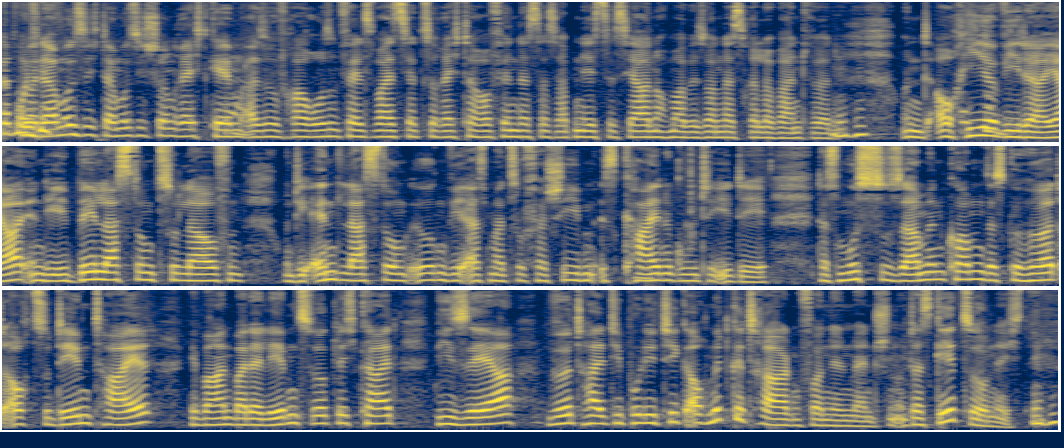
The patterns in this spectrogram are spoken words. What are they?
Aber da muss, ich, da muss ich schon recht geben. Ja. Also Frau Rosenfels weist ja zu Recht darauf hin, dass das ab nächstes Jahr noch mal besonders relevant wird. Mhm. Und auch hier wieder, ja, in die Belastung zu laufen und die Entlastung irgendwie erstmal zu verschieben, ist keine gute Idee. Das muss zusammenkommen. Das gehört auch zu dem Teil. Wir waren bei der Lebenswirklichkeit. Wie sehr wird halt die Politik auch mitgetragen von den Menschen? Und das geht so nicht. Mhm.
